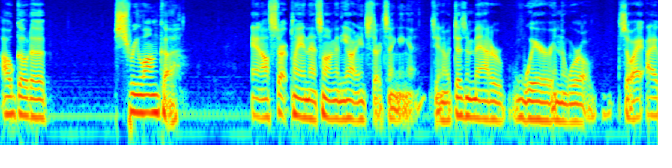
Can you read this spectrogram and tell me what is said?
I'll go to Sri Lanka and I'll start playing that song and the audience starts singing it. You know, it doesn't matter where in the world. So I, I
